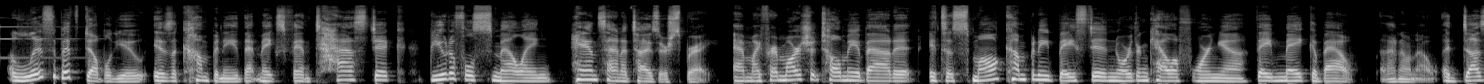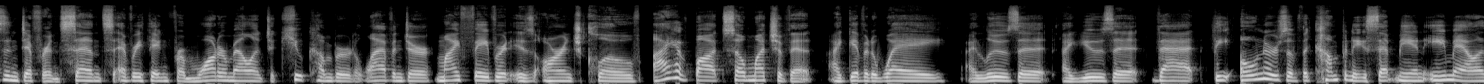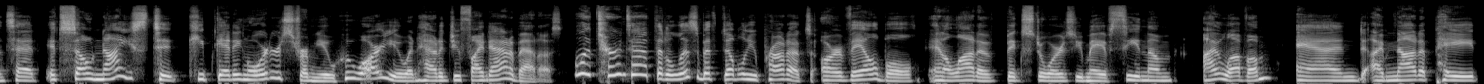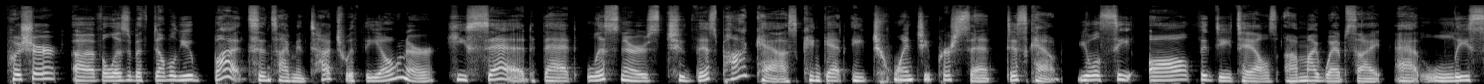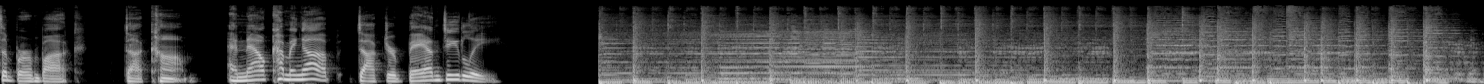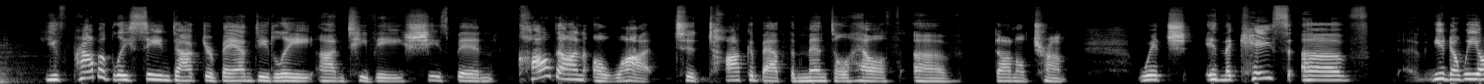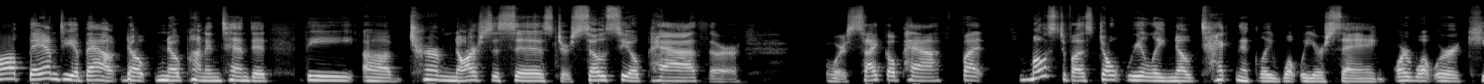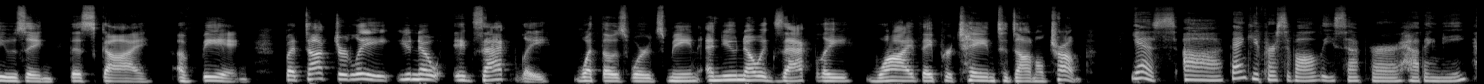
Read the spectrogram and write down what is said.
Elizabeth W. is a company that makes fantastic, beautiful smelling hand sanitizer spray. And my friend Marcia told me about it. It's a small company based in Northern California. They make about I don't know, a dozen different scents, everything from watermelon to cucumber to lavender. My favorite is orange clove. I have bought so much of it. I give it away. I lose it, I use it, that the owners of the company sent me an email and said, It's so nice to keep getting orders from you. Who are you and how did you find out about us? Well, it turns out that Elizabeth W. products are available in a lot of big stores. You may have seen them. I love them. And I'm not a paid pusher of Elizabeth W. But since I'm in touch with the owner, he said that listeners to this podcast can get a 20% discount. You will see all the details on my website at lisabirnbach.com. And now coming up, Dr. Bandy Lee. You've probably seen Dr. Bandy Lee on TV. She's been called on a lot to talk about the mental health of Donald Trump, which in the case of you know, we all bandy about, no, no pun intended, the uh, term narcissist or sociopath or or psychopath, but most of us don't really know technically what we are saying or what we're accusing this guy of being. But Dr. Lee, you know exactly what those words mean, and you know exactly why they pertain to Donald Trump. Yes. Uh, thank you, first of all, Lisa, for having me.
